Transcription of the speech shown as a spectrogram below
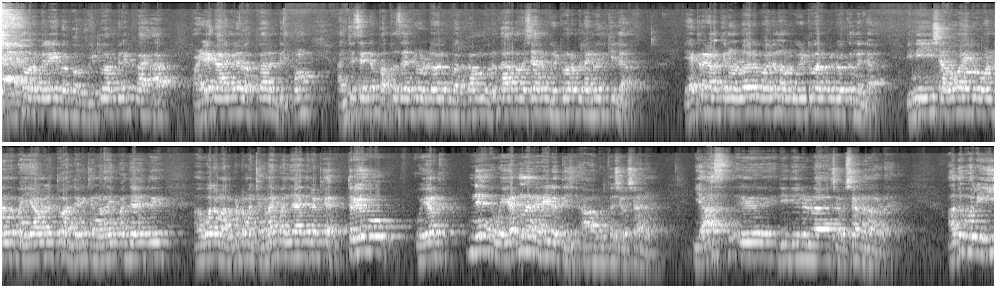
വീട്ടുപറമ്പിൽ വീട്ടുപറമ്പിൽ പഴയ കാലങ്ങളിൽ വെക്കാറുണ്ട്. ഇപ്പം അഞ്ച് സെന്റും പത്ത് സെന്റും ഉള്ളവർക്ക് വെക്കാം. ഒരു കാരണവശാലും വീട്ടുപറമ്പിൽ അനുവദിക്കില്ല. ഏക്കർ കണക്കിനുള്ളവർ പോലും നമ്മൾ വീട്ടുപറമ്പിൽ വെക്കുന്നില്ല. പിന്നെ ഈ ശവമായിട്ട് പോകേണ്ടത് പയ്യാമലത്തോ അല്ലെങ്കിൽ ചങ്ങളായി പഞ്ചായത്ത് അതുപോലെ മലപ്പട്ടം ചങ്ങളായി പഞ്ചായത്തിലൊക്കെ എത്രയോ ഉയർന്ന ഉയർന്ന നിലയിലെത്തി അവിടുത്തെ ശ്മശാനം ഗ്യാസ് രീതിയിലുള്ള ശ്മശാനമാണ് അവിടെ. അതുപോലെ ഈ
